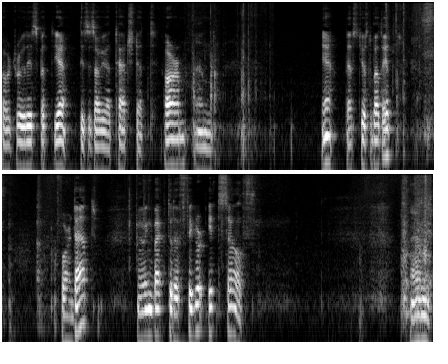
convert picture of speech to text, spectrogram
power through this but yeah this is how you attach that arm and yeah that's just about it for that. Moving back to the figure itself. And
